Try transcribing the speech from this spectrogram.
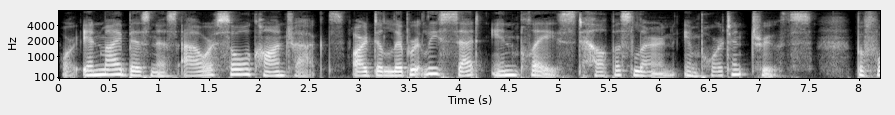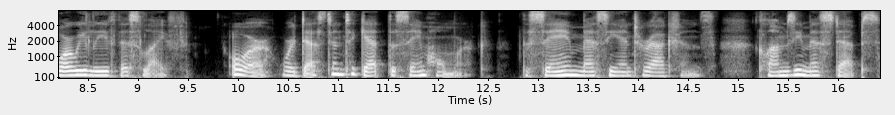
or in my business, our soul contracts, are deliberately set in place to help us learn important truths before we leave this life. Or we're destined to get the same homework the same messy interactions, clumsy missteps,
